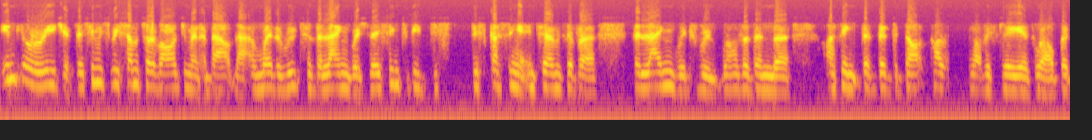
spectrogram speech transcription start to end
India or Egypt, there seems to be some sort of argument about that and where the roots of the language. They seem to be dis- discussing it in terms of a, the language root rather than the, I think, the, the, the dark colour, obviously, as well. But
